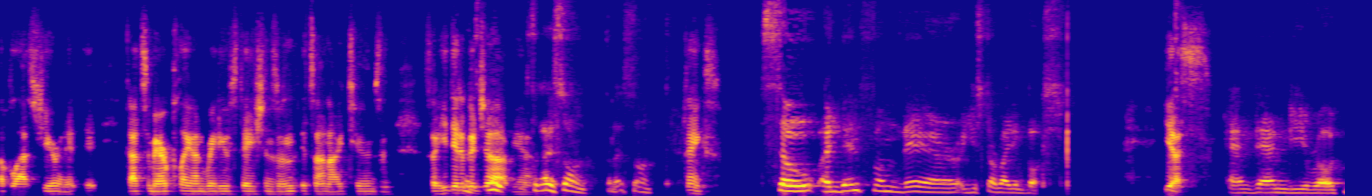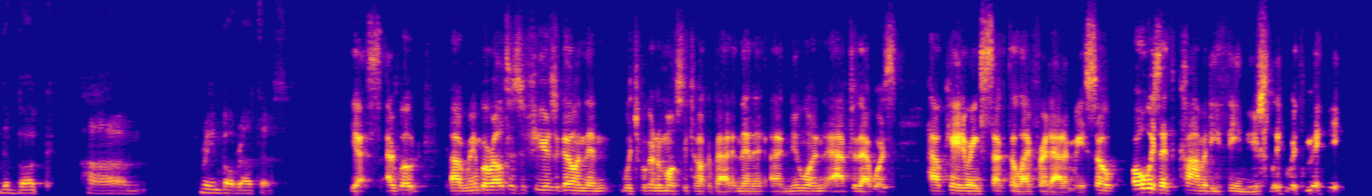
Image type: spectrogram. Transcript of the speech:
of last year, and it, it, got some airplay on radio stations, and it's on iTunes, and so he did a That's good job. Yeah, it's a nice song. It's a nice song. Thanks. So and then from there, you start writing books. Yes. And then you wrote the book um, Rainbow Relatives. Yes, I wrote uh, Rainbow Relatives a few years ago, and then which we're going to mostly talk about, and then a, a new one after that was how catering sucked the life right out of me. So always a comedy theme usually with me.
